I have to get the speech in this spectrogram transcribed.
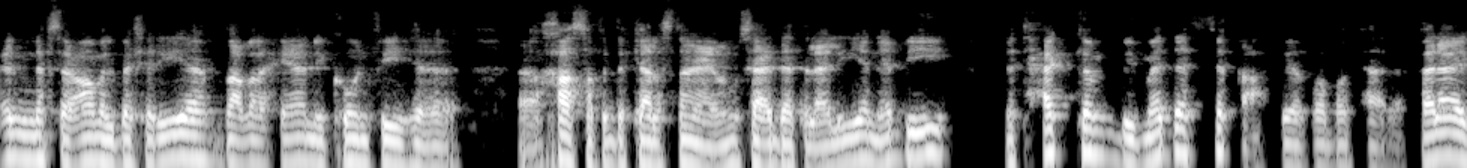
علم النفس العوامل البشرية بعض الأحيان يكون فيه آه، خاصة في الذكاء الاصطناعي والمساعدات الآلية نبي نتحكم بمدى الثقة في الروبوت هذا. فلا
